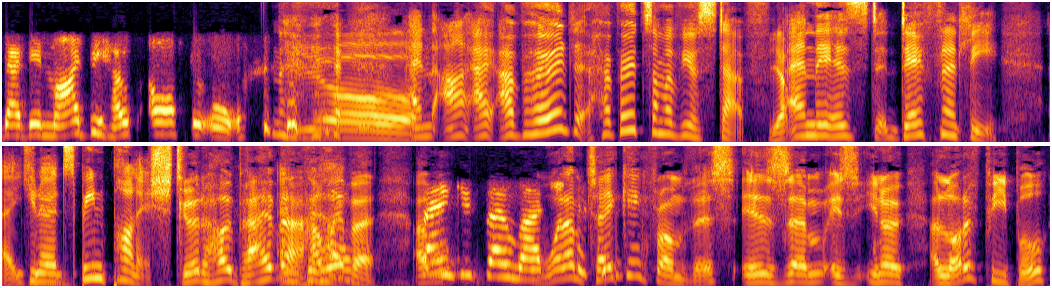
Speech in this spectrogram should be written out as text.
that there might be hope after all. Yo. And I, I, I've heard, I've heard some of your stuff, Yep. and there is definitely, uh, you know, it's been polished. Good hope. However, good however, uh, Thank you so much. What I'm taking from this is, um, is you know, a lot of people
